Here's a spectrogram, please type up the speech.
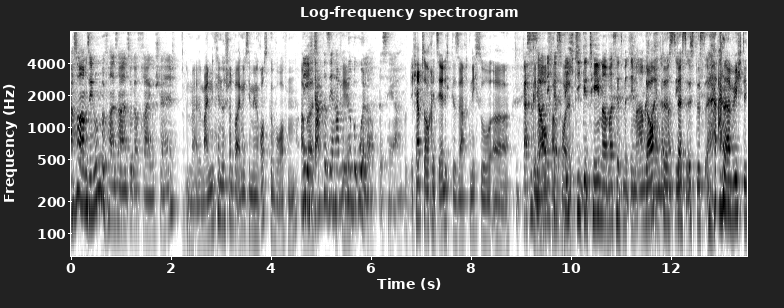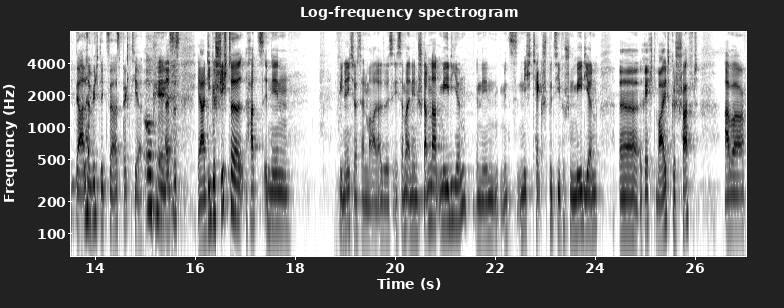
Achso, haben sie den Unbefallenheit sogar freigestellt? Also mein Kenntnisstand war eigentlich, sie haben ihn rausgeworfen. Aber Nee, ich dachte, sie haben okay. ihn nur beurlaubt bisher. Ich habe es auch jetzt ehrlich gesagt nicht so äh, Das ist genau ja auch nicht verfolgt. das wichtige Thema, was jetzt mit dem armen Doch, da das, passiert das ist das äh, allerwichtig, der allerwichtigste Aspekt hier. Okay. Es ist, ja, die Geschichte hat es in den, wie nenne ich das denn mal? Also ich sag mal, in den Standardmedien, in den jetzt nicht tech-spezifischen Medien äh, recht weit geschafft. Aber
